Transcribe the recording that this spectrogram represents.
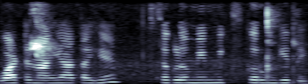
वाटण आहे आता हे. सगळं मी मिक्स करून घेते.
